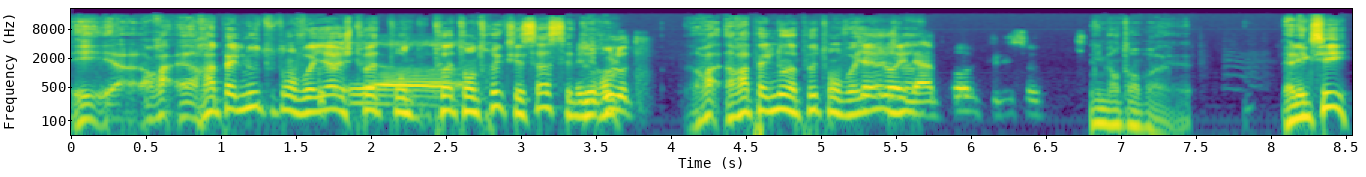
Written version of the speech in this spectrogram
Et euh, ra- rappelle-nous tout ton voyage. Et, Toi, ton, euh, toi, ton truc, c'est ça C'est de ra- Rappelle-nous un peu ton voyage. il un peu m'entend pas. Alexis?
